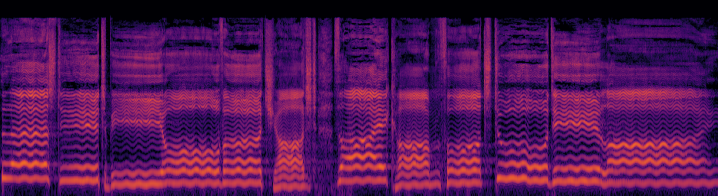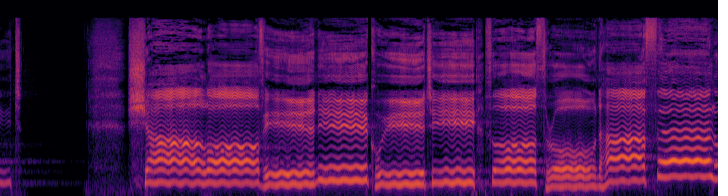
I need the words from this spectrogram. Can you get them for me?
lest it be overcharged, thy comforts do delight shall of iniquity the throne have fellowship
